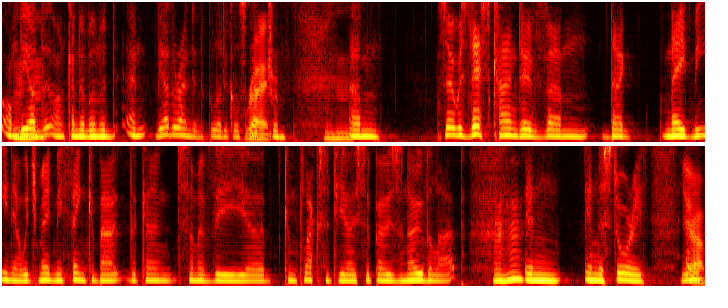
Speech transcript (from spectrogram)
on the Mhm. other, on kind of on a, and the other end of the political Right. spectrum. Mhm. Um, so it was this kind of um, that made me, you know, which made me think about the kind, some of the uh, complexity, I suppose, and overlap Mhm. in in the story. And Yeah.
